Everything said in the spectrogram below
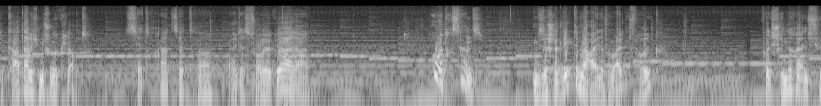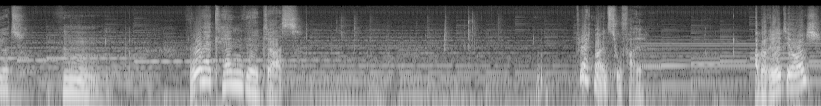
Die Karte habe ich mir schon geklaut. Etc. etc. Altes Volk. Ja, ja. Oh, interessant. In dieser Stadt lebte mal eine vom alten Volk. Von Schinderer entführt. Hm. Woher kennen wir das? Vielleicht mal ein Zufall. Aber redet ihr euch?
